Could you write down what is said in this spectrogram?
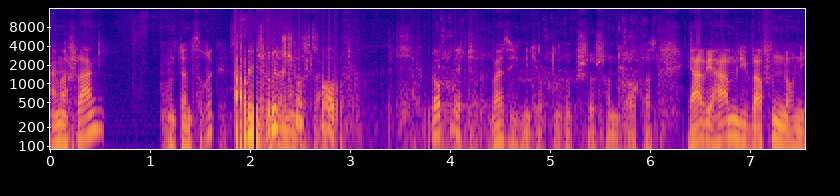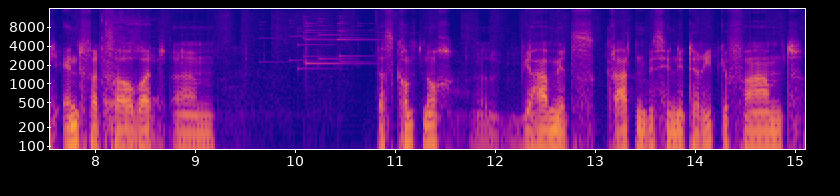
Einmal schlagen und dann zurück. Habe ich Rückstoß drauf? Noch nicht. Weiß ich nicht, ob du Rückschuss schon drauf hast. Ja, wir haben die Waffen noch nicht endverzaubert. Ähm, das kommt noch. Wir haben jetzt gerade ein bisschen Netterit gefarmt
